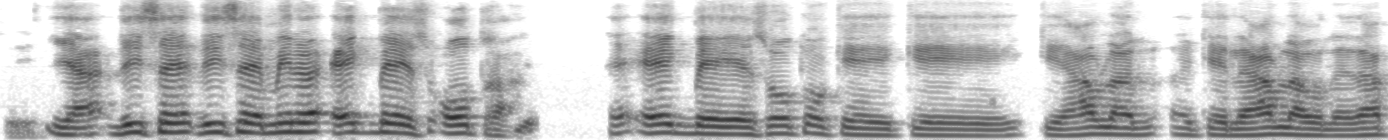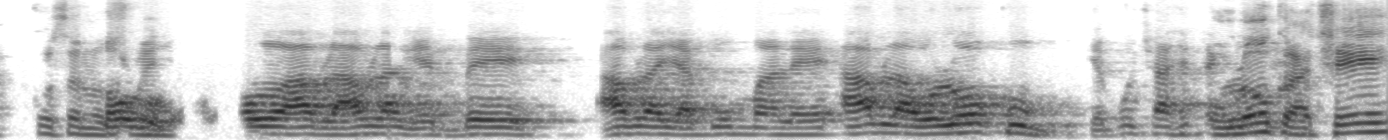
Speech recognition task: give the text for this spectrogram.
sí. Ya, dice, dice, mira, Egbe es otra. E- Egbe es otro que, que, que habla, que le habla o le da cosas en los Todo, sueños. Todo habla, habla en B, habla Yakun Malé, habla Olokun, que mucha gente. Oloco, Ache,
